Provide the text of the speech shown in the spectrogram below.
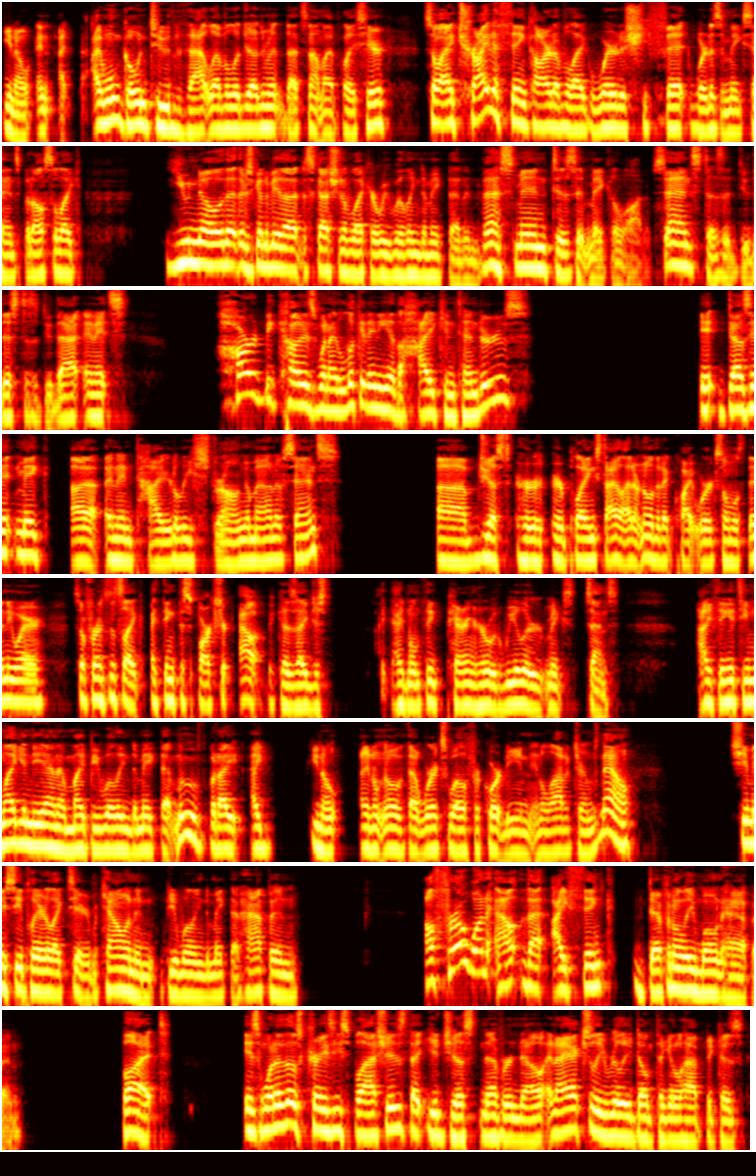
You know, and I, I won't go into that level of judgment. That's not my place here. So I try to think hard of like, where does she fit? Where does it make sense? But also like, you know that there's going to be that discussion of like, are we willing to make that investment? Does it make a lot of sense? Does it do this? Does it do that? And it's hard because when I look at any of the high contenders, it doesn't make uh, an entirely strong amount of sense. Uh, just her, her playing style. I don't know that it quite works almost anywhere. So for instance, like, I think the sparks are out because I just, I, I don't think pairing her with Wheeler makes sense. I think a team like Indiana might be willing to make that move, but I, I, you know, I don't know if that works well for Courtney in, in a lot of terms. Now, she may see a player like Teaira McCowan and be willing to make that happen. I'll throw one out that I think definitely won't happen, but is one of those crazy splashes that you just never know. And I actually really don't think it'll happen because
